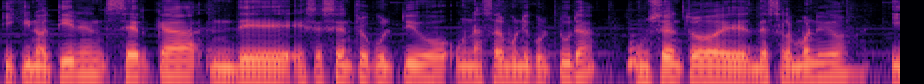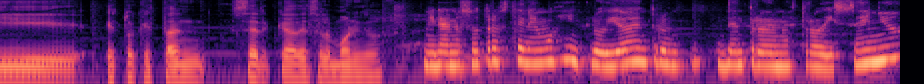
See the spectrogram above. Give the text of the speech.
y que no tienen cerca de ese centro de cultivo una salmonicultura, un centro de, salmónidos y estos que están cerca de salmónidos? Mira, nosotros tenemos incluido dentro, dentro de nuestro diseño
